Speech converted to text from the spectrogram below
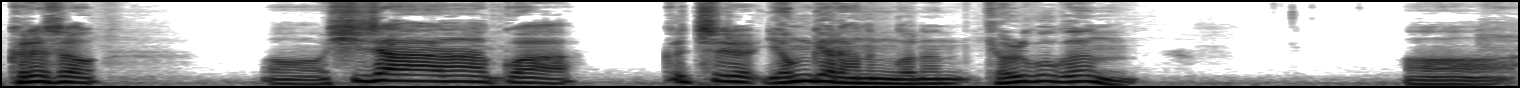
그래서 어, 시작과 끝을 연결하는 거는 결국은 어,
